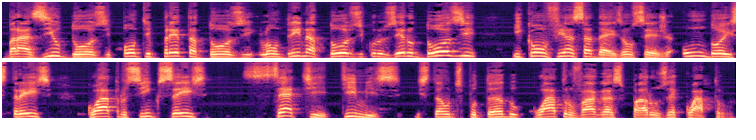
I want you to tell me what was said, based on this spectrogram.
Brasil 12, Ponte Preta 12, Londrina 12, Cruzeiro 12 e Confiança 10. Ou seja, 1, 2, 3, 4, 5, 6, 7 times estão disputando quatro vagas para o Z4.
